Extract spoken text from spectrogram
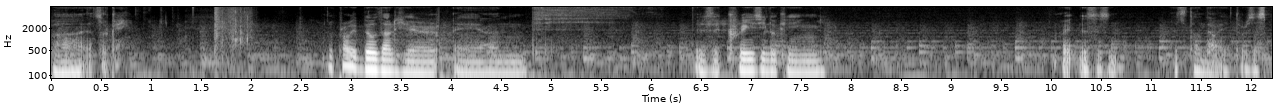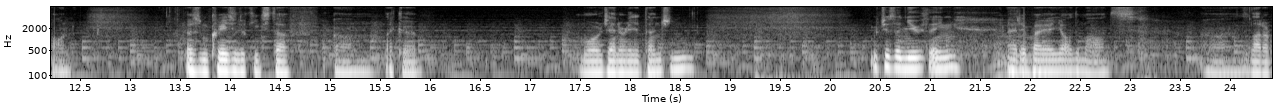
but that's okay. We'll probably build out here, and there's a crazy looking. Wait, this isn't. It's down that way. There's a spawn. There's some crazy looking stuff, um, like a more generated dungeon, which is a new thing added by all the mods. Uh, there's a lot of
